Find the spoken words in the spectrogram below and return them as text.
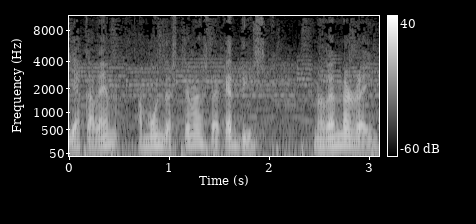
I acabem amb un dels temes d'aquest disc, November Rain.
